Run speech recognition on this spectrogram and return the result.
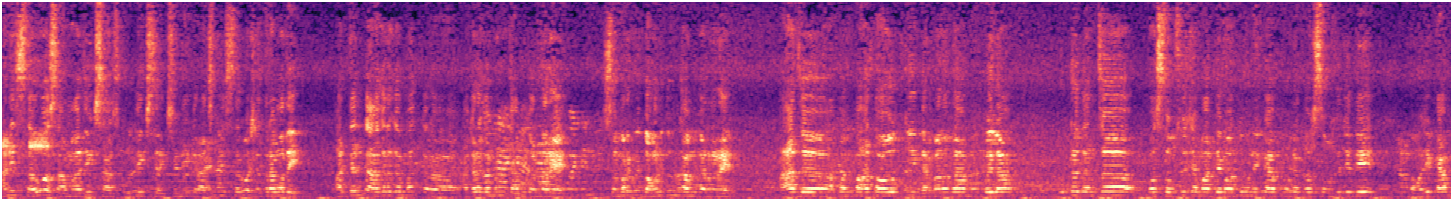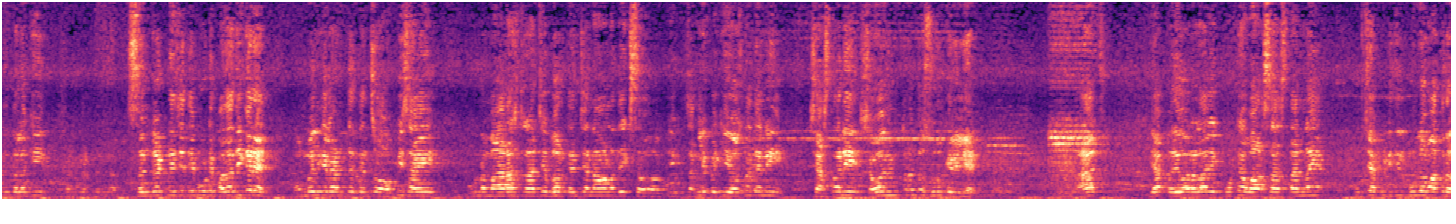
आणि सर्व सामाजिक सांस्कृतिक शैक्षणिक राजकीय सर्व क्षेत्रामध्ये अत्यंत अग्रगमन अग्रगमन काम करणारे आहेत. समर्पित भावनेतून काम करणारे आहेत. आज आपण पाहत आहोत की धर्मादादा मुंबईला कुठं त्यांचं पतसंस्थेच्या माध्यमातून एका मोठ्या पतसंस्थेचे ते म्हणजे काय म्हणतात त्याला की संघटनेचे ते मोठे पदाधिकारी आहेत. मुंबईला गेल्यानंतर त्यांचं ऑफिस आहे. पूर्ण महाराष्ट्र राज्यभर त्यांच्या नावानं एक एक चांगलीपैकी योजना त्यांनी शासनाने सेवानिवृत्तीनंतर सुरू केलेली आहे. आज या परिवाराला एक मोठा वारसा असताना पुढच्या पिढीतील मुलं मात्र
